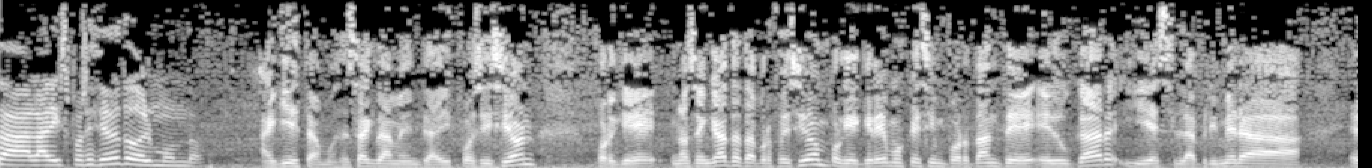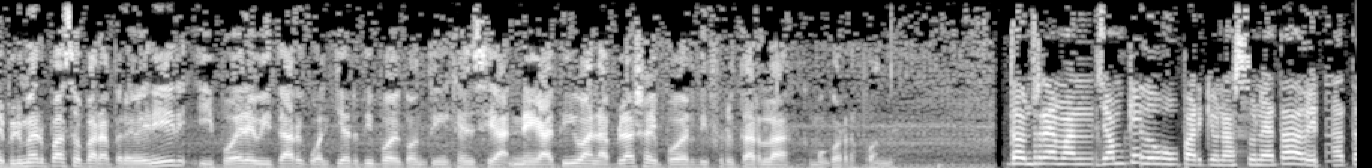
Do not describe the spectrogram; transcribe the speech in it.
a la disposición de todo el mundo. Aquí estamos, exactamente, a disposición, porque nos encanta esta profesión, porque creemos que es importante educar y es la primera, el primer paso para prevenir y poder evitar cualquier tipo de contingencia negativa en la playa y poder disfrutarla como corresponde. Doncs Reman, jo em quedo perquè una soneta, de veritat,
